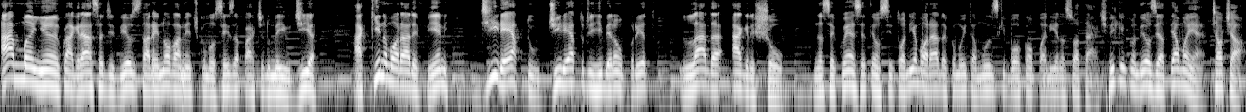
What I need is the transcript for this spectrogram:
Amanhã, com a graça de Deus, estarei novamente com vocês a partir do meio-dia, aqui na Morada FM, direto, direto de Ribeirão Preto, lá da AgriShow. Na sequência, tem um Sintonia Morada com muita música e boa companhia na sua tarde. Fiquem com Deus e até amanhã. Tchau, tchau.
